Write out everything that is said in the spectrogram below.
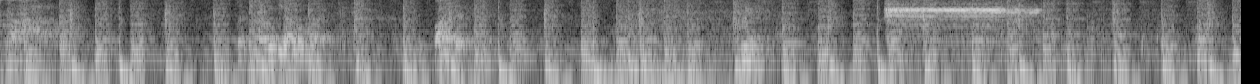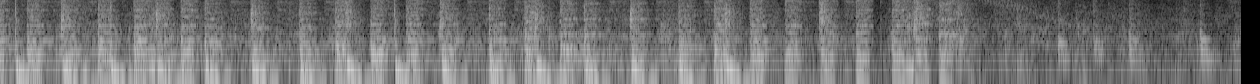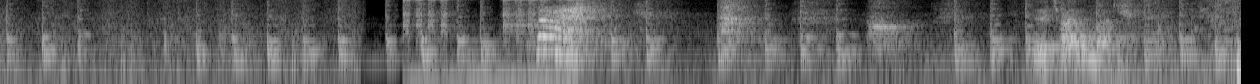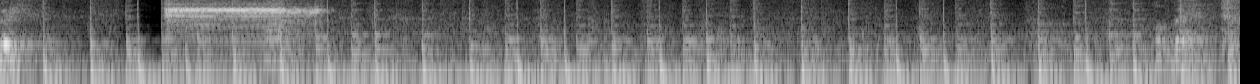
Wow. Let's try the other leg. Try one more again. Ready? Advanced.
